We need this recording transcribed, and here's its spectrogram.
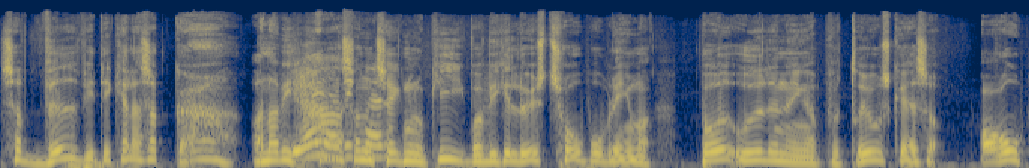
så ved vi, det kan lade sig gøre. Og når vi Ja, ja, har det sådan en kan det. teknologi, hvor vi kan løse to problemer, både udledninger på drivhusgasser og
